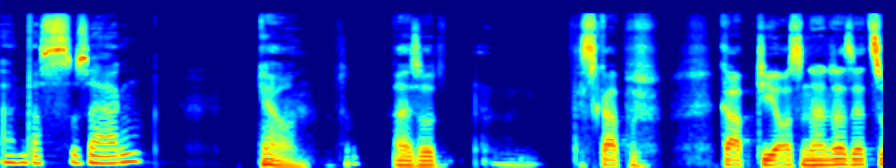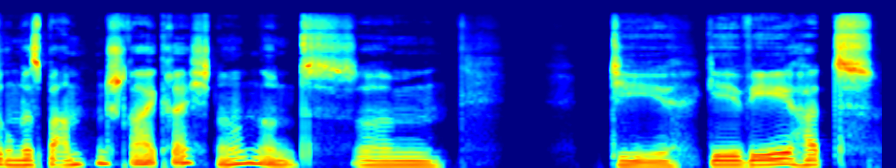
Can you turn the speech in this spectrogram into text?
ähm, was zu sagen. Ja, also es gab, gab die Auseinandersetzung um das Beamtenstreikrecht ne? und ähm, die GEW hat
